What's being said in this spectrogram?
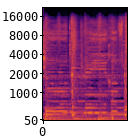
Jour de pluie reflète.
